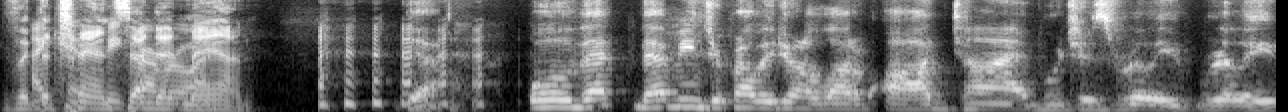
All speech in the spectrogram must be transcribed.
It's like I the can't speak for transcendent man. yeah. Well, that that means you're probably doing a lot of odd time, which is really, really.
